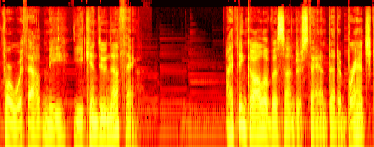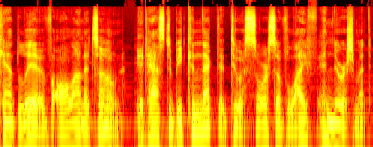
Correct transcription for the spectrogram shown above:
For without me ye can do nothing. I think all of us understand that a branch can't live all on its own. It has to be connected to a source of life and nourishment.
